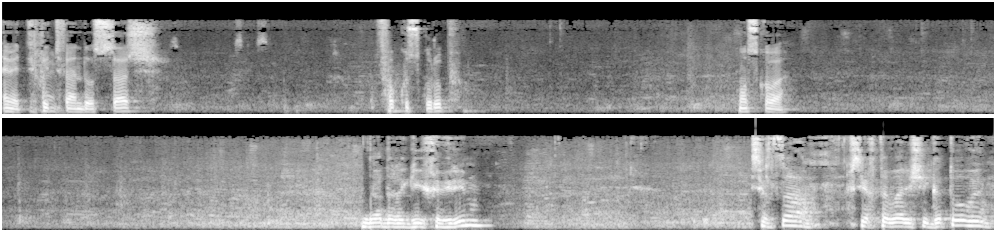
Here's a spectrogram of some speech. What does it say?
Evet, lütfen dostlar. Fokus grup Moskova. Да, дорогие Хаверим, сердца всех товарищей готовы,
